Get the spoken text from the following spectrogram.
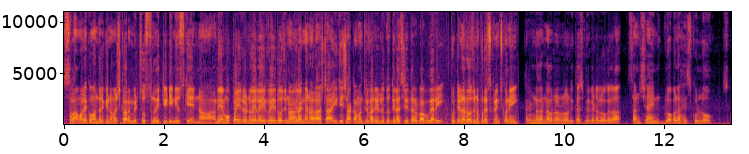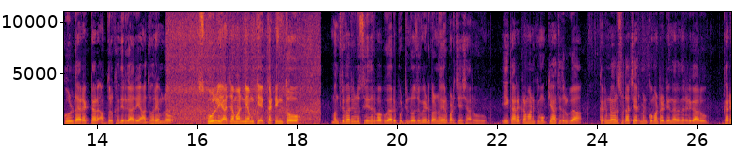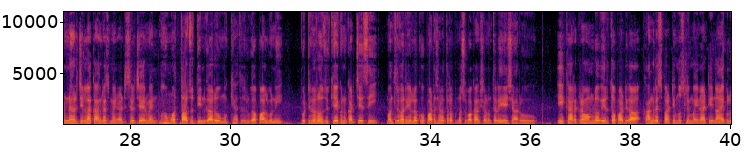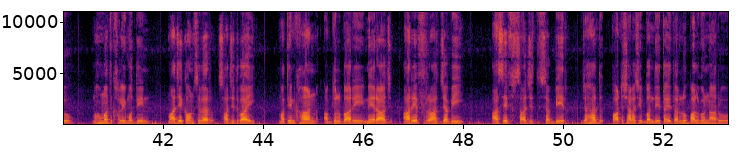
అస్సలం అందరికీ నమస్కారం. మీరు చూస్తున్నది టీడీ న్యూస్ కేఎన్ఆర్. మే ముప్పై రెండు వేల ఇరవై రోజున తెలంగాణ రాష్ట్ర ఐటీ శాఖ మంత్రివర్యులు దుద్దిల శ్రీధర్ బాబు గారి పుట్టినరోజును పురస్కరించుకొని కరీంనగర్ నగరంలోని కశ్మీర్గడ్డలో గల సన్షైన్ గ్లోబల్ హై స్కూల్లో స్కూల్ డైరెక్టర్ అబ్దుల్ ఖదీర్ గారి ఆధ్వర్యంలో స్కూల్ యాజమాన్యం కేక్ కటింగ్తో మంత్రివర్యులు శ్రీధర్ బాబు గారి పుట్టినరోజు వేడుకలను ఏర్పాటు చేశారు. ఈ కార్యక్రమానికి ముఖ్య అతిథులుగా కరీంనగర్ సుడా చైర్మన్ కోమటిరెడ్డి నరేందర్ రెడ్డి గారు కరీంనగర్ జిల్లా Congress minority cell chairman Mohammed Tajuddin గారు ముఖ్య అతిథులుగా పాల్గొని పుట్టినరోజు కేకును కట్ చేసి మంత్రివర్యులకు పాఠశాల తరపున శుభాకాంక్షలను తెలియజేశారు. ఈ కార్యక్రమంలో వీరితో పాటుగా కాంగ్రెస్ పార్టీ ముస్లిం మైనార్టీ నాయకులు మహమ్మద్ ఖలీముద్దీన్ మాజీ కౌన్సిలర్ సాజిద్ బాయ్ మతీన్ ఖాన్ అబ్దుల్ బారీ మేరాజ్ ఆరిఫ్ రాజ్ జబీ ఆసిఫ్ సాజిద్ షబ్బీర్ జహద్ పాఠశాల సిబ్బంది తదితరులు పాల్గొన్నారు.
